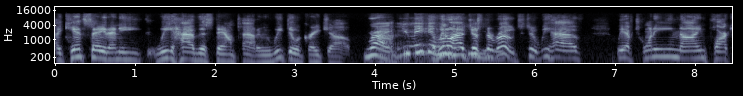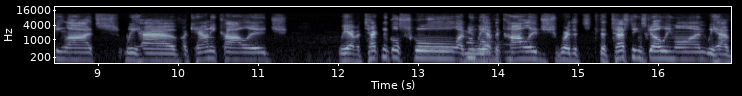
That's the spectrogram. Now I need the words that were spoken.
I can't say it any, we have this down pat. I mean, we do a great job. Right. Um, You make it. We don't have just the roads too. We have, we have 29 parking lots. We have a county college. We have a technical school. I mean, we have the college where the, the testing's going on. We have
